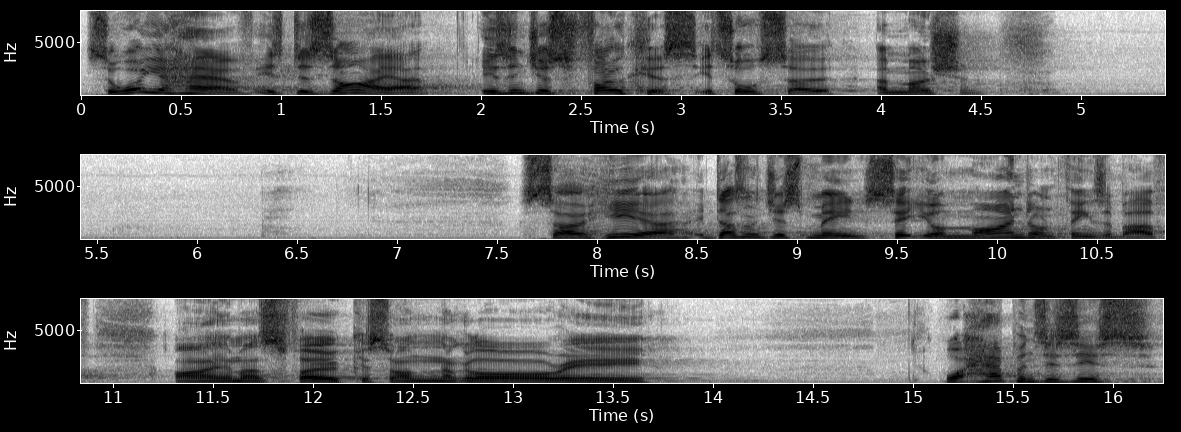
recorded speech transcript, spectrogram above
So, what you have is desire isn't just focus, it's also emotion. So, here, it doesn't just mean set your mind on things above. I must focus on the glory. What happens is this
